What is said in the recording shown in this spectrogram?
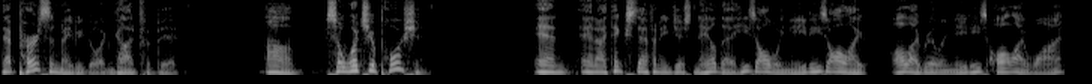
That person may be gone, God forbid. Um, so what's your portion? And and I think Stephanie just nailed that. He's all we need. He's all I all I really need. He's all I want.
